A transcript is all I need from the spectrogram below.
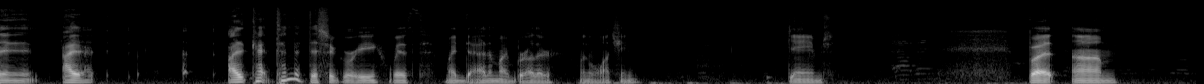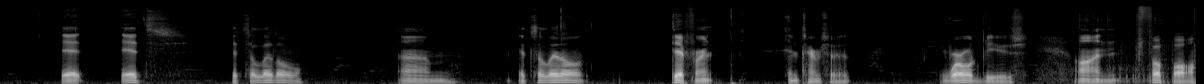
and I I tend to disagree with my dad and my brother when watching games. But um it it's it's a little um it's a little different in terms of worldviews on football.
